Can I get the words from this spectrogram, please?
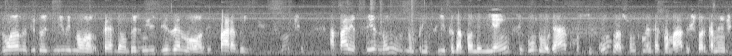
do ano de 2009, perdão, 2019 para 2020, aparecer num, no princípio da pandemia em segundo lugar, como segundo assunto mais reclamado, historicamente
